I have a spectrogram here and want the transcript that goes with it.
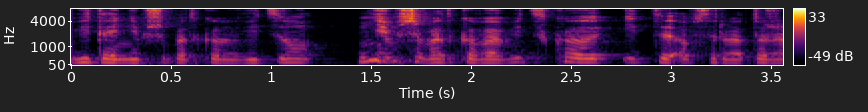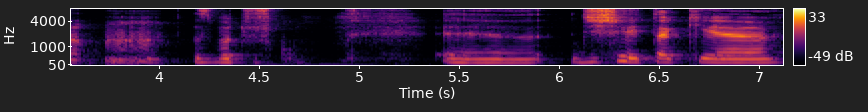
Witaj nieprzypadkowy widzu, nieprzypadkowa widzko i ty obserwatorze z boczuszku. Yy, Dzisiaj takie,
